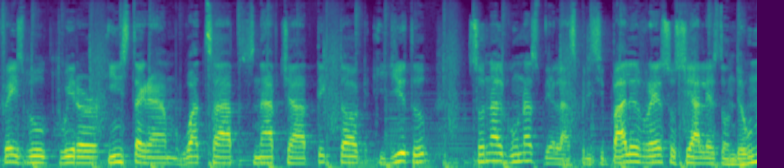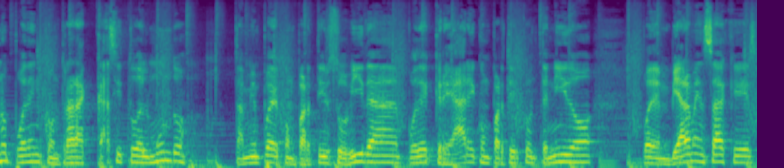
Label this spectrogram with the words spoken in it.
Facebook, Twitter, Instagram, WhatsApp, Snapchat, TikTok y YouTube son algunas de las principales redes sociales donde uno puede encontrar a casi todo el mundo. También puede compartir su vida, puede crear y compartir contenido, puede enviar mensajes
